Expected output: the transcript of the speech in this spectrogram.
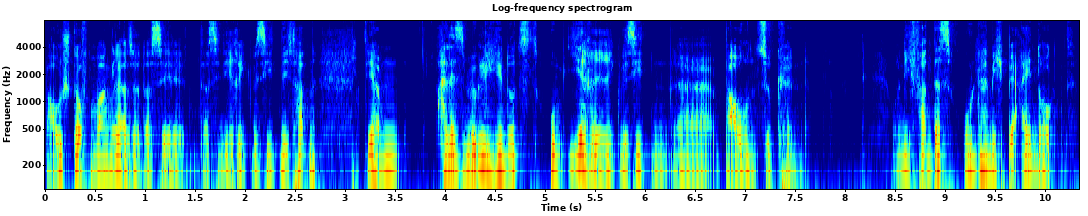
Baustoffmangel, also dass sie, dass sie die Requisiten nicht hatten, die haben alles Mögliche genutzt, um ihre Requisiten äh, bauen zu können. Und ich fand das unheimlich beeindruckend.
